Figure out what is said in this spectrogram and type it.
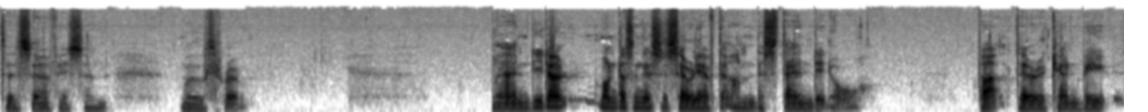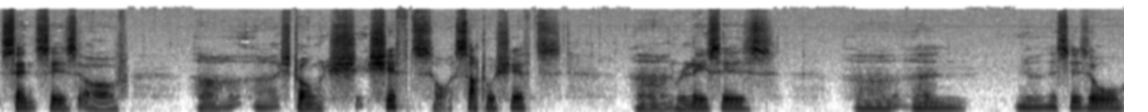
to the surface and move through. And you don't, one doesn't necessarily have to understand it all, but there can be senses of uh, uh, strong sh- shifts or subtle shifts, uh, releases, uh, and you know, this is all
